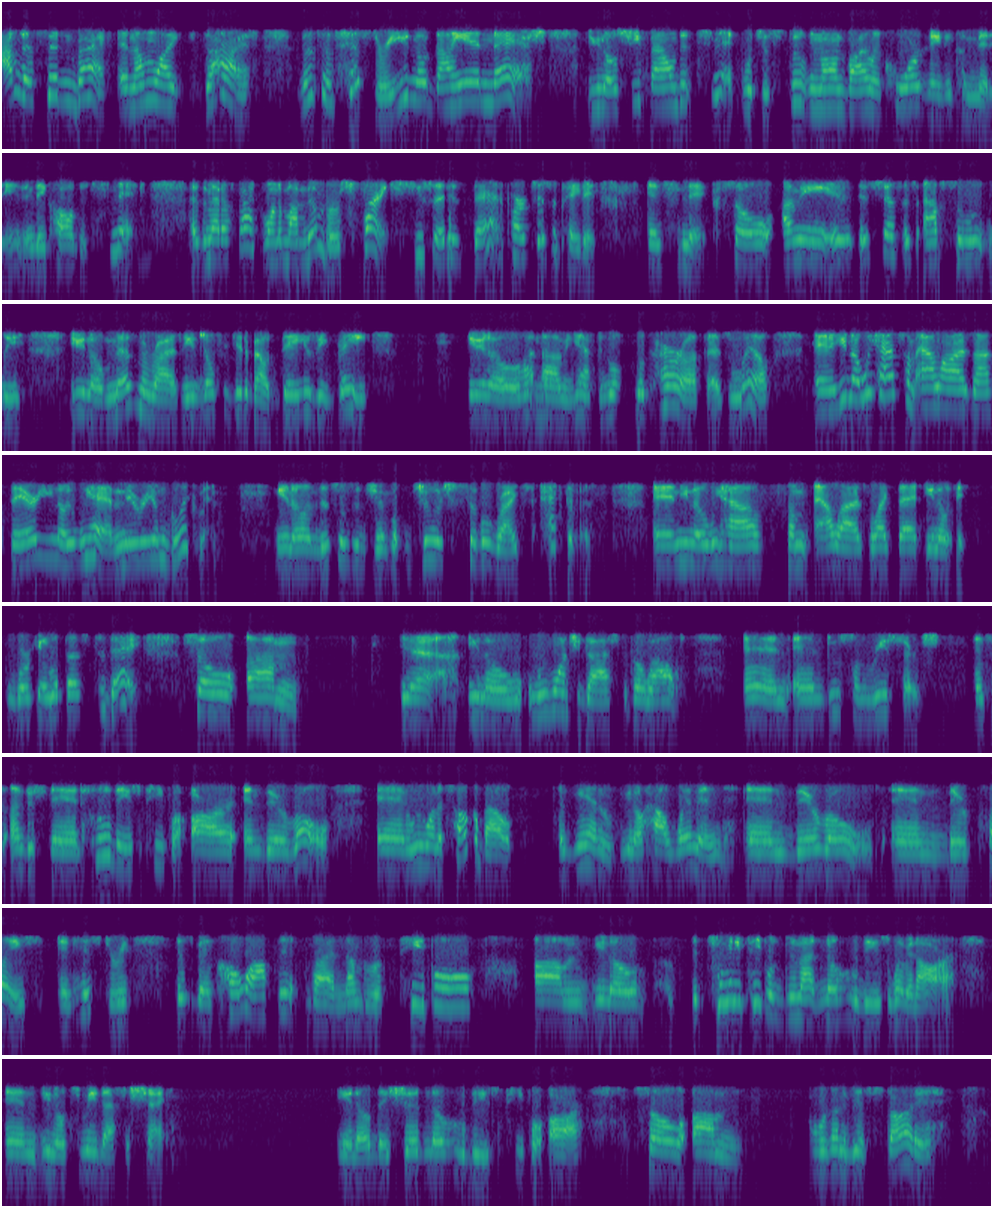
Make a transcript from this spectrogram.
I'm just sitting back and I'm like, guys, this is history. You know, Diane Nash, you know, she founded SNCC, which is Student Nonviolent Coordinating Committee, and they called it SNCC. As a matter of fact, one of my members, Frank, he said his dad participated in SNCC. So, I mean, it, it's just, it's absolutely, you know, mesmerizing. Don't forget about Daisy Bates. You know, um, you have to go look her up as well. And, you know, we had some allies out there. You know, we had Miriam Glickman, you know, and this was a Jew- Jewish civil rights activist. And, you know, we have some allies like that, you know, working with us today. So, um, yeah, you know, we want you guys to go out and and do some research and to understand who these people are and their role. And we want to talk about again, you know, how women and their roles and their place in history has been co-opted by a number of people. Um, you know, too many people do not know who these women are, and you know, to me, that's a shame. You know, they should know who these people are. So um, we're going to get started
